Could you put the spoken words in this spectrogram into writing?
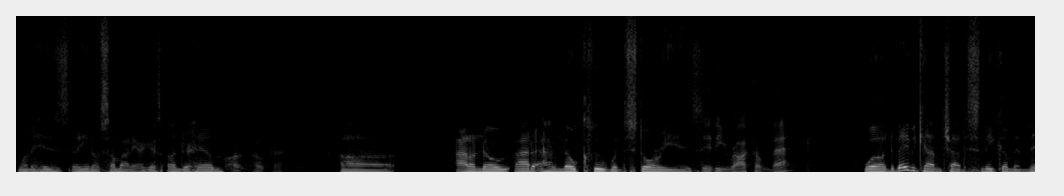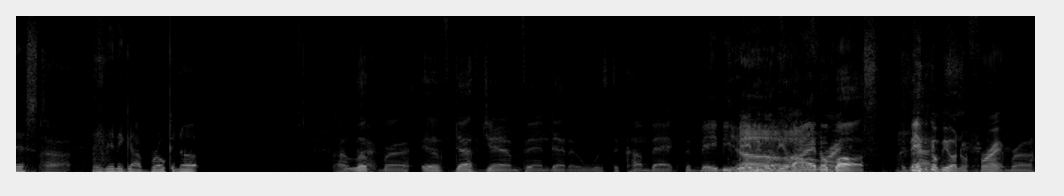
one of his uh, you know somebody I guess under him. Uh, okay. Uh, I don't know. I, I have no clue what the story is. Did he rock him back? Well, DaBaby kind of tried to sneak him and missed, Uh, and then it got broken up. Okay. Look, bro, if Def Jam Vendetta was to come back, DaBaby Yo. will be Gonna be the on final front. boss. DaBaby gonna be on the front, bro.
